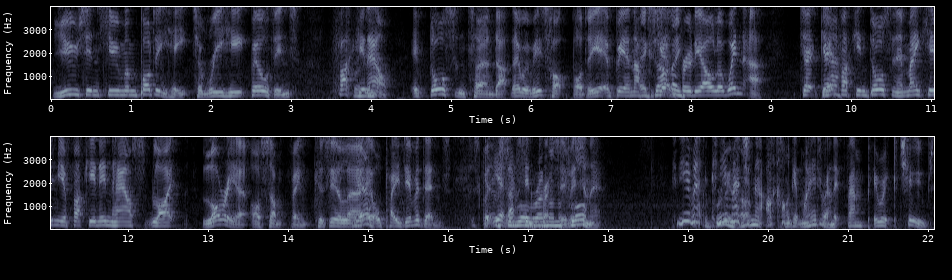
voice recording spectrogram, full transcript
using human body heat to reheat buildings. Fucking Brilliant. hell. If Dawson turned up there with his hot body, it'd be enough to get him through the whole of winter. Get, Yeah. fucking Dawson and make him your fucking in-house like laureate or something because he'll uh, Yeah. it'll pay dividends. Just but yeah, that's roll around on the impressive, isn't it? Can you, ima- can you imagine that. that? I can't get my head around it. Vampiric tubes.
